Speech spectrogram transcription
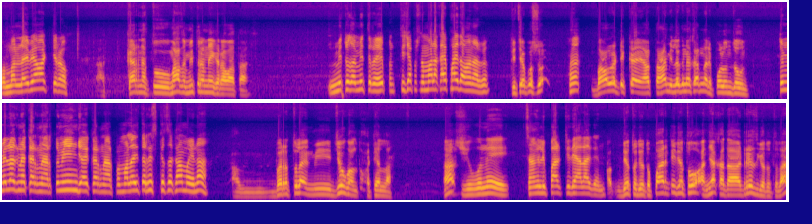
पण मला लय वाटते राव. कर ना तू माझा मित्र नाही करावा आता? मी तुझा मित्र आहे पण तिच्यापासून मला काय फायदा होणार? रे? तिच्यापासून? हं? बावला टेक काय आता आम्ही लग्न करणार आहे पळून जाऊन. तुम्ही लग्न करणार तुम्ही एन्जॉय करणार पण मला इथं रिस्कचं काम आहे ना. अं, बरं तुला आहे ना मी जेव घालतो हॉटेलला हा? जीव नये चांगली पार्टी द्यायला लागेल. देतो देतो पार्टी देतो आणि एखादा ड्रेस घेतो तुला.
